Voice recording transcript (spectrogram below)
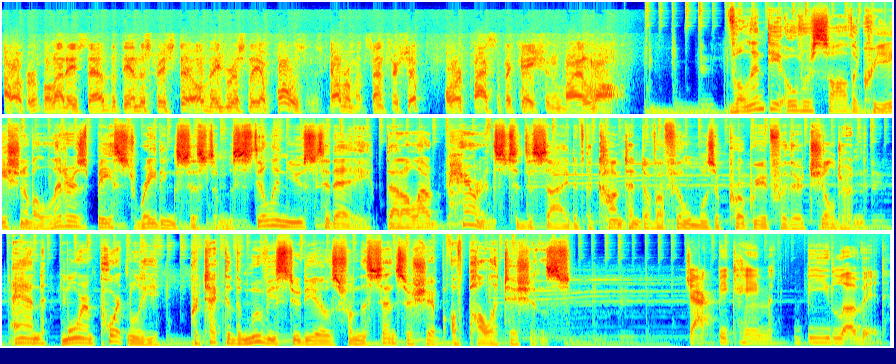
However, Valenti said that the industry still vigorously opposes government censorship or classification by law. Valenti oversaw the creation of a letters based rating system still in use today that allowed parents to decide if the content of a film was appropriate for their children, and, more importantly, protected the movie studios from the censorship of politicians. Jack became beloved.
